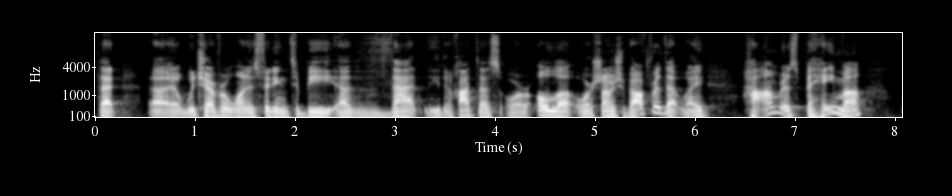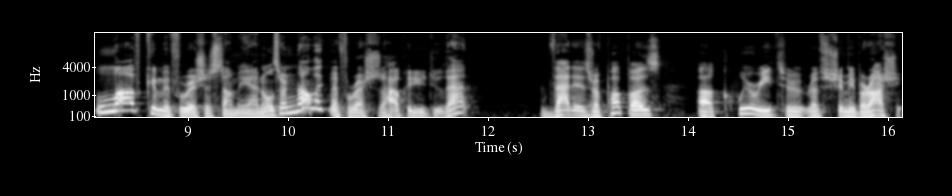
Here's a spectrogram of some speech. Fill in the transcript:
that uh, whichever one is fitting to be uh, that either chatas or ola or sham should be offered that way? Ha'amris behema love kemifuresh Animals are not like mefuresh. So how could you do that? That is Rav Papa's uh, query to Rav Shimi Barashi.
